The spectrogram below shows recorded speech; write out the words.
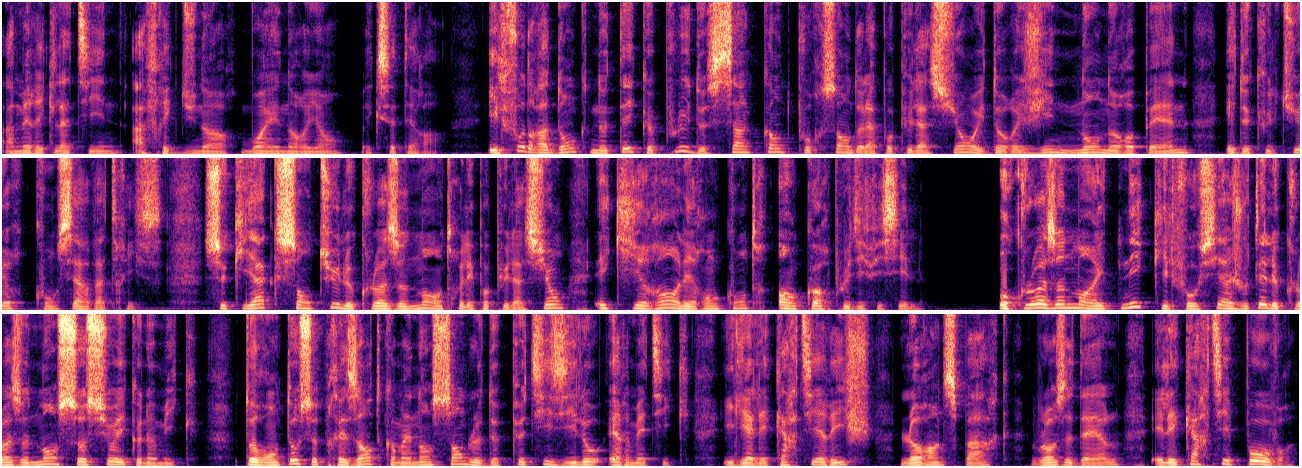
Amérique latine, Afrique du Nord, Moyen-Orient, etc. Il faudra donc noter que plus de 50% de la population est d'origine non européenne et de culture conservatrice, ce qui accentue le cloisonnement entre les populations et qui rend les rencontres encore plus difficiles. Au cloisonnement ethnique, il faut aussi ajouter le cloisonnement socio-économique. Toronto se présente comme un ensemble de petits îlots hermétiques. Il y a les quartiers riches, Lawrence Park, Rosedale, et les quartiers pauvres,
